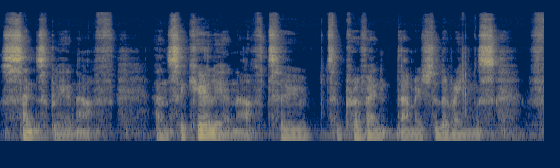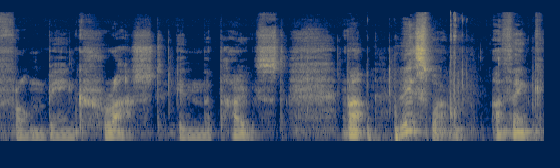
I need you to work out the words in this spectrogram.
sensibly enough and securely enough to to prevent damage to the rings from being crushed in the post. But this one, I think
